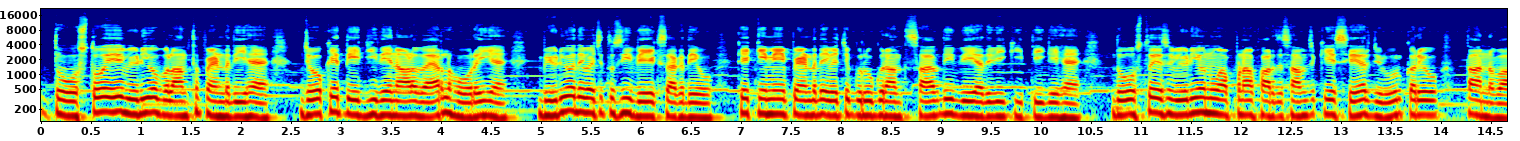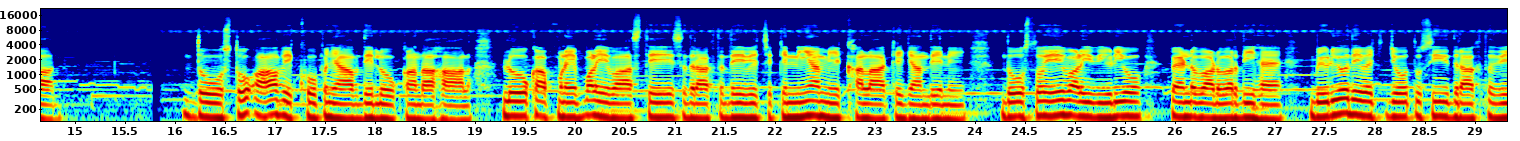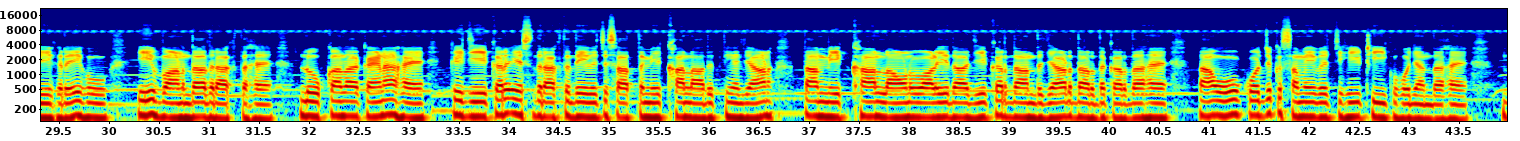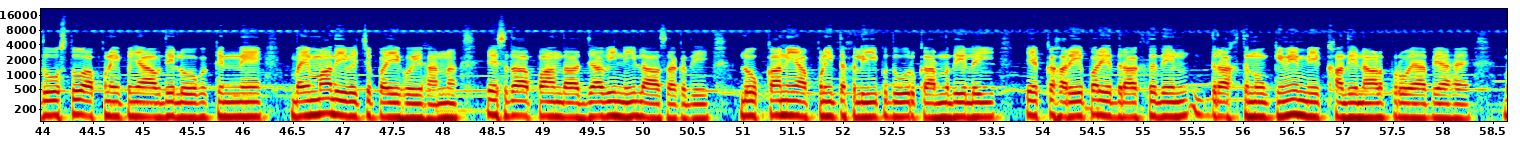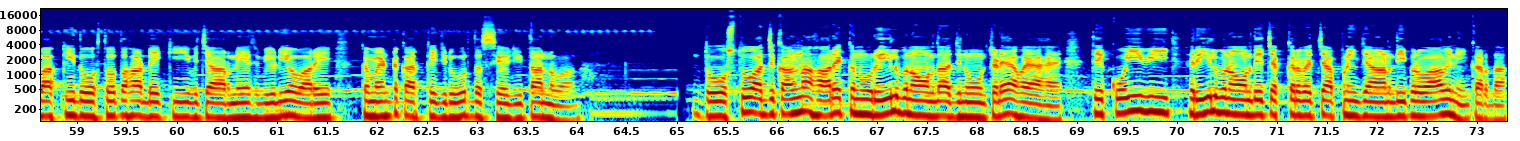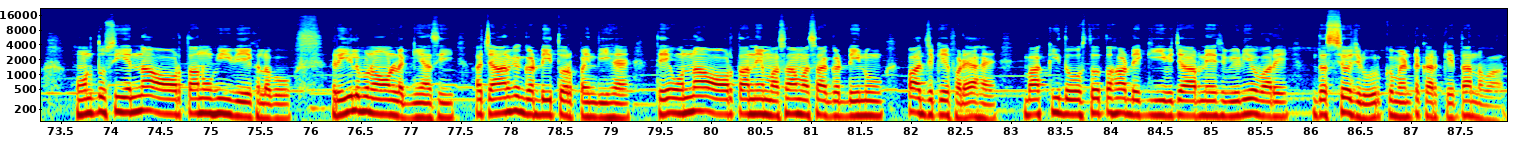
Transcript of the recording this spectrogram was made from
ਦੋਸਤੋ, ਇਹ ਵੀਡੀਓ ਬਲੰਥ ਪਿੰਡ ਦੀ ਹੈ, ਜੋ ਕਿ ਤੇਜ਼ੀ ਦੇ ਨਾਲ ਵਾਇਰਲ ਹੋ ਰਹੀ ਹੈ। ਵੀਡੀਓ ਦੇ ਵਿੱਚ ਤੁਸੀਂ ਵੇਖ ਸਕਦੇ ਹੋ ਕਿ ਕਿਵੇਂ ਪਿੰਡ ਦੇ ਵਿੱਚ ਗੁਰੂ ਗ੍ਰੰਥ ਸਾਹਿਬ ਦੀ ਬੇਅਦਬੀ ਕੀਤੀ ਗਈ ਹੈ। ਦੋਸਤੋ, ਇਸ ਵੀਡੀਓ ਨੂੰ ਆਪਣਾ ਫਰਜ਼ ਸਮਝ ਕੇ ਸ਼ੇਅਰ ਜ਼ਰੂਰ ਕਰਿਓ। ਧੰਨਵਾਦ। ਦੋਸਤੋ, ਆਹ ਵੇਖੋ ਪੰਜਾਬ ਦੇ ਲੋਕਾਂ ਦਾ ਹਾਲ। ਲੋਕ ਆਪਣੇ ਭਲੇ ਵਾਸਤੇ ਇਸ ਦਰਖਤ ਦੇ ਵਿੱਚ ਕਿੰਨੀਆਂ ਮੇਖਾਂ ਲਾ ਕੇ ਜਾਂਦੇ ਨੇ। ਦੋਸਤੋ, ਇਹ ਵਾਲੀ ਵੀਡੀਓ ਪਿੰਡ ਵੜਵਰ ਦੀ ਹੈ। ਵੀਡੀਓ ਦੇ ਵਿੱਚ ਜੋ ਤੁਸੀਂ ਦਰਖਤ ਵੇਖ ਰਹੇ ਹੋ, ਇਹ ਵਣ ਦਾ ਦਰਖਤ ਹੈ। ਲੋਕਾਂ ਦਾ ਕਹਿਣਾ ਹੈ ਕਿ ਜੇਕਰ ਇਸ ਦਰਖਤ ਦੇ ਵਿੱਚ ਸੱਤ ਮੇਖਾਂ ਲਾ ਦਿੱਤੀਆਂ ਜਾਣ, ਤਾਂ ਮੇਖਾਂ ਲਾਉਣ ਵਾਲੇ ਦਾ ਜੇਕਰ ਦੰਦ ਜਾੜ ਦਰਦ ਕਰਦਾ ਹੈ, ਤਾਂ ਉਹ ਕੁਝ ਕੁ ਸਮੇਂ ਵਿੱਚ ਹੀ ਠੀਕ ਹੋ ਜਾਂਦਾ ਹੈ। ਦੋਸਤੋ, ਆਪਣੇ ਪੰਜਾਬ ਦੇ ਲੋਕ ਕਿੰਨੇ ਵਹਿਮਾਂ ਦੇ ਵਿੱਚ ਪਏ ਹੋਏ ਹਨ। ਇਸ ਦਾ ਆਪਾਂ ਅੰਦਾਜ਼ਾ ਵੀ ਨਹੀਂ ਲਾ ਸਕਦੇ। ਲੋਕਾਂ ਨੇ ਆਪਣੀ ਤਕਲੀਫ ਦੂਰ ਕਰਨ ਦੇ ਲਈ ਇੱਕ ਹਰੇ ਭਰੇ ਦਰਖਤ ਦੇ ਦਰਖਤ ਨੂੰ ਕਿਵੇਂ ਮੇਖਾਂ ਦੇ ਨਾਲ ਪਰੋਇਆ ਪਿਆ ਹੈ? ਬਾਕੀ ਦੋਸਤੋ, ਤੁਹਾਡੇ ਕੀ ਵਿਚਾਰ ਨੇ ਇਸ ਵੀਡੀਓ ਬਾਰੇ ਕਮੈਂਟ ਕਰਕੇ ਜਰੂਰ ਦੱਸਿਓ ਜੀ। ਧੰਨਵਾਦ। ਦੋਸਤੋ ਅੱਜ ਕੱਲ ਨਾ ਹਰ ਇੱਕ ਨੂੰ ਰੀਲ ਬਣਾਉਣ ਦਾ ਜਨੂਨ ਚੜਿਆ ਹੋਇਆ ਹੈ ਤੇ ਕੋਈ ਵੀ ਰੀਲ ਬਣਾਉਣ ਦੇ ਚੱਕਰ ਵਿੱਚ ਆਪਣੀ ਜਾਨ ਦੀ ਪਰਵਾਹ ਵੀ ਨਹੀਂ ਕਰਦਾ। ਹੁਣ ਤੁਸੀਂ ਇਹਨਾਂ ਔਰਤਾਂ ਨੂੰ ਹੀ ਵੇਖ ਲਵੋ। ਰੀਲ ਬਣਾਉਣ ਲੱਗੀਆਂ ਸੀ, ਅਚਾਨਕ ਗੱਡੀ ਤੁਰ ਪੈਂਦੀ ਹੈ ਤੇ ਉਹਨਾਂ ਔਰਤਾਂ ਨੇ ਮਸਾ-ਮਸਾ ਗੱਡੀ ਨੂੰ ਭੱਜ ਕੇ ਫੜਿਆ ਹੈ। ਬਾਕੀ ਦੋਸਤੋ, ਤੁਹਾਡੇ ਕੀ ਵਿਚਾਰ ਨੇ ਇਸ ਵੀਡੀਓ ਬਾਰੇ ਦੱਸਿਓ ਜਰੂਰ, ਕਮੈਂਟ ਕਰਕੇ, ਧੰਨਵਾਦ।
